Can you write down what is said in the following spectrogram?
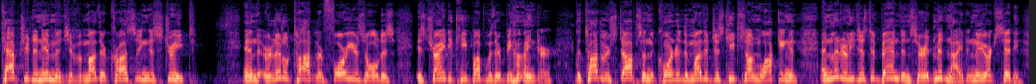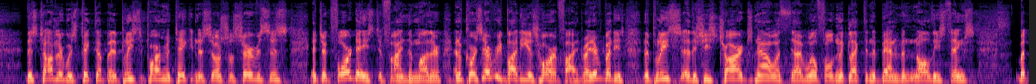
captured an image of a mother crossing the street. And her little toddler, four years old, is, is trying to keep up with her behind her. The toddler stops on the corner. The mother just keeps on walking and, and literally just abandons her at midnight in New York City. This toddler was picked up by the police department, taken to social services. It took four days to find the mother. And of course, everybody is horrified, right? Everybody, the police, uh, she's charged now with uh, willful neglect and abandonment and all these things. But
